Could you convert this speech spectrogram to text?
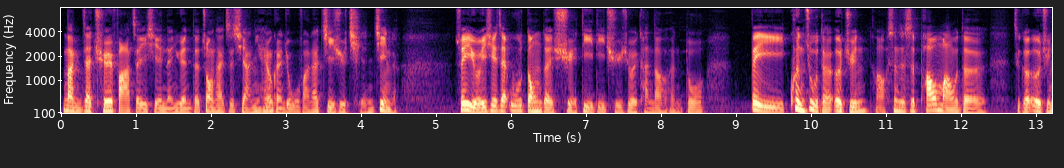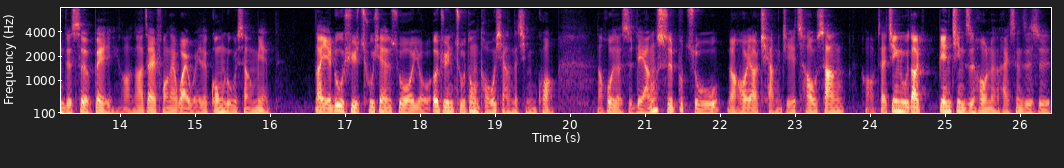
那你在缺乏这一些能源的状态之下，你很有可能就无法再继续前进了。所以有一些在乌东的雪地地区，就会看到很多被困住的俄军啊，甚至是抛锚的。这个俄军的设备啊，它在放在外围的公路上面，那也陆续出现说有俄军主动投降的情况，那或者是粮食不足，然后要抢劫超商，好，在进入到边境之后呢，还甚至是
